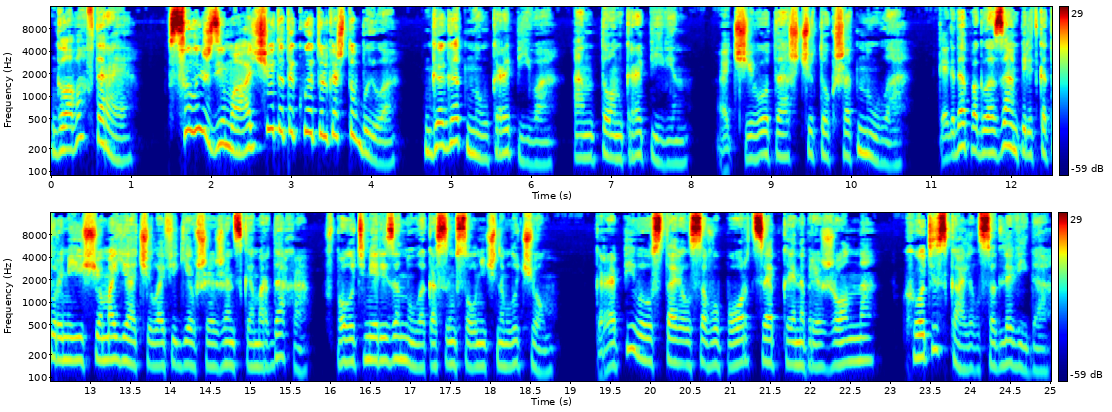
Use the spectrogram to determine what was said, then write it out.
Глава вторая. «Слышь, Зима, а что это такое только что было?» Гоготнул Крапива. Антон Крапивин. Отчего-то аж чуток шатнуло. Когда по глазам, перед которыми еще маячила офигевшая женская мордаха, в полутьме резанула косым солнечным лучом. Крапива уставился в упор, цепко и напряженно, хоть и скалился для вида.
